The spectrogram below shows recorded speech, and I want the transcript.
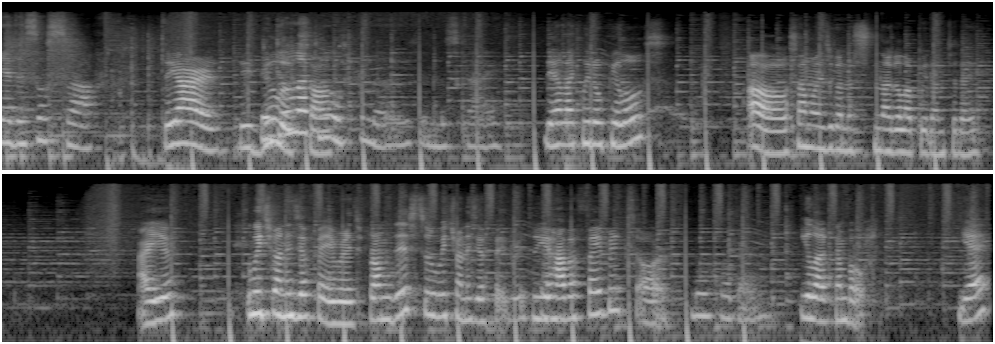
Yeah, they're so soft. They are. They do They look like soft. little pillows in the sky. They are like little pillows. Oh, someone's gonna snuggle up with them today. Are you? Which one is your favorite? From this two, which one is your favorite? Do you have a favorite or Both of them. you like them both? Yeah?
